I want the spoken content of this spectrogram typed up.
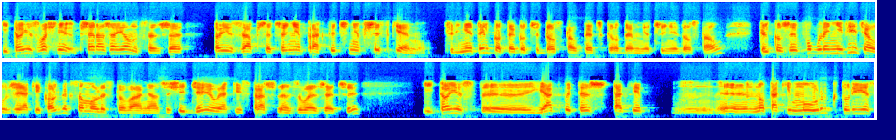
I to jest właśnie przerażające, że to jest zaprzeczenie praktycznie wszystkiemu. Czyli nie tylko tego, czy dostał teczkę ode mnie, czy nie dostał, tylko że w ogóle nie wiedział, że jakiekolwiek są molestowania, że się dzieją jakieś straszne, złe rzeczy. I to jest e, jakby też takie, mm, e, no taki mur, który jest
